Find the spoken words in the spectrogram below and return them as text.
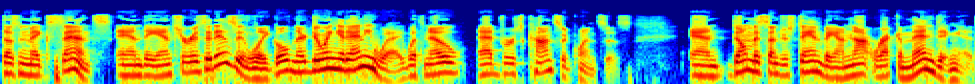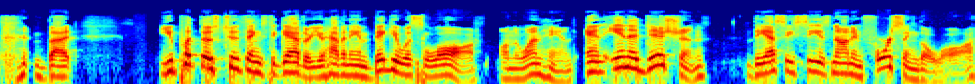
Doesn't make sense. And the answer is it is illegal, and they're doing it anyway with no adverse consequences. And don't misunderstand me, I'm not recommending it, but you put those two things together, you have an ambiguous law on the one hand, and in addition, the SEC is not enforcing the law.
